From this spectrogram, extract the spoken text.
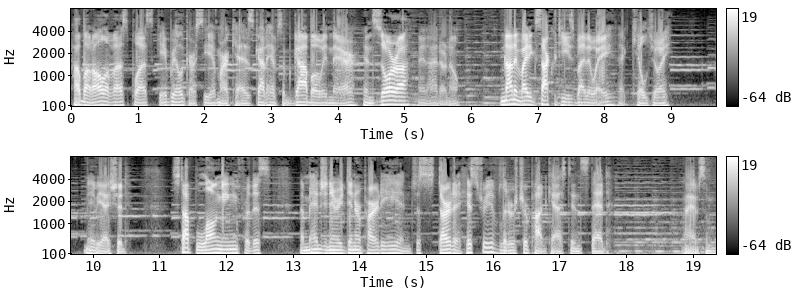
How about all of us plus Gabriel Garcia Marquez? Got to have some Gabo in there, and Zora, and I don't know. I'm not inviting Socrates, by the way, that killjoy. Maybe I should stop longing for this imaginary dinner party and just start a history of literature podcast instead. I have some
